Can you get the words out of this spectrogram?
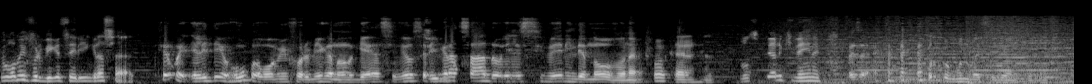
O Homem-Formiga seria engraçado. Ele derruba o Homem-Formiga na Guerra Civil, seria Sim. engraçado eles se verem de novo, né? Pô, cara, vamos ver ano que vem, né? Pois é. Todo mundo vai se ver ano que vem.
